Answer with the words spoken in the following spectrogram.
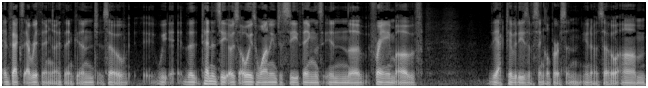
infects everything I think and so we the tendency is always wanting to see things in the frame of the activities of a single person you know so um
